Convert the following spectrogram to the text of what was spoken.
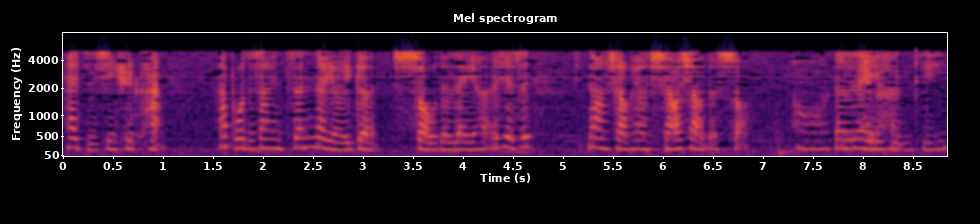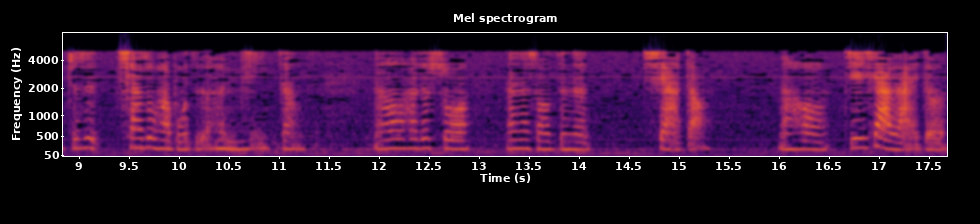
太仔细去看。他脖子上面真的有一个手的勒痕，而且是那种小朋友小小的手哦的勒痕迹，就是掐住他脖子的痕迹这样子。然后他就说，他那时候真的吓到。然后接下来的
